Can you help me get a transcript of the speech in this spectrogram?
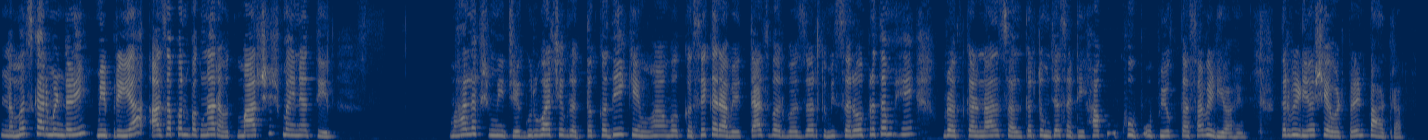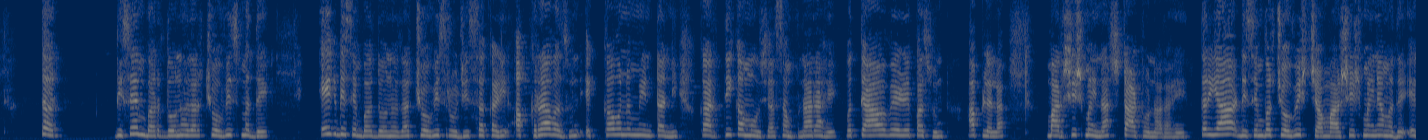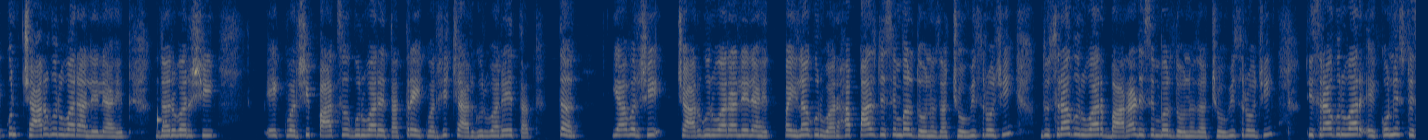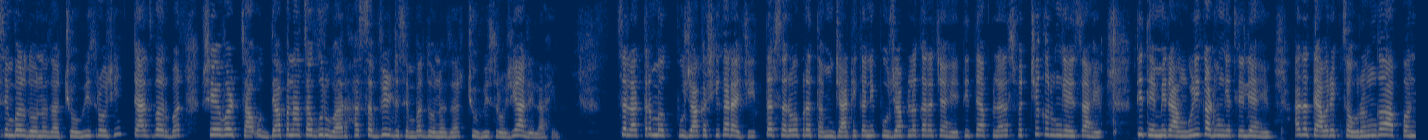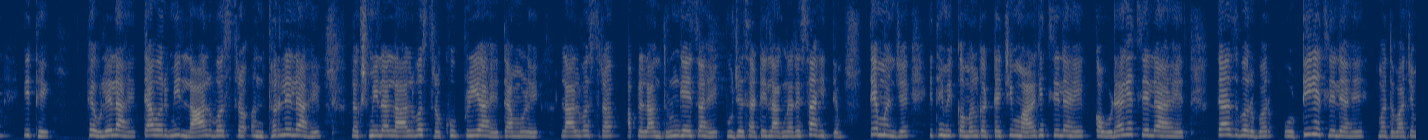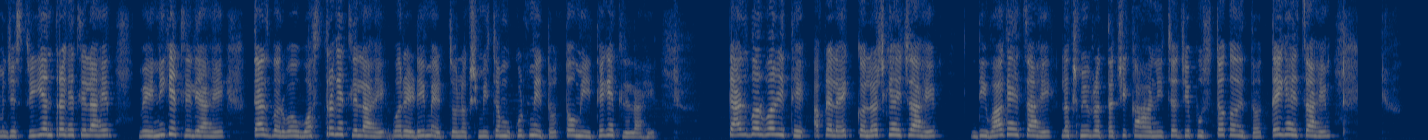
नमस्कार मंडळी मी प्रिया. आज आपण बघणार आहोत मार्च महिन्यातील महालक्ष्मीचे गुरुवारचे व्रत कधी केव्हा व कसे करावे त्याचबरोबर जर तुम्ही सर्वप्रथम हे व्रत करणार असाल तर तुमच्यासाठी हा खूप उपयुक्त असा व्हिडिओ आहे. तर व्हिडिओ शेवटपर्यंत पाहत राहा. तर डिसेंबर दोन हजार चोवीसमध्ये एक डिसेंबर दोन हजार चोवीस रोजी सकाळी अकरा वाजून एक्कावन्न मिनिटांनी कार्तिक अमावस्या संपणार आहे व त्या वेळेपासून आपल्याला मार्शिश महिना स्टार्ट होणार आहे. तर या डिसेंबर चोवीसच्या मार्शिश महिन्यामध्ये एकूण चार गुरुवार आलेले आहेत. दरवर्षी एक वर्षी पाच गुरुवार येतात तर एक वर्षी चार गुरुवार येतात. तर यावर्षी चार गुरुवार आलेले आहेत. पहिला गुरुवार हा पाच डिसेंबर दोन हजार चोवीस रोजी दुसरा गुरुवार बारा डिसेंबर दोन हजार चोवीस रोजी तिसरा गुरुवार एकोणीस डिसेंबर दोन हजार चोवीस रोजी त्याचबरोबर शेवटचा उद्यापनाचा गुरुवार हा सव्वीस डिसेंबर दोन हजार चोवीस रोजी आलेला आहे. चला तर मग पूजा कशी करायची? तर सर्वप्रथम ज्या ठिकाणी पूजा आपलं करायची आहे तिथे आपल्याला स्वच्छ करून घ्यायचं आहे. तिथे मी रांगोळी काढून घेतलेली आहे. आता त्यावर एक चौरंग आपण इथे ठेवलेलं आहे. त्यावर मी लाल वस्त्र अंथरलेलं आहे. लक्ष्मीला लाल वस्त्र खूप प्रिय आहे. त्यामुळे लाल वस्त्र आपल्याला अंथरून घ्यायचं आहे. पूजेसाठी लागणारे साहित्य. ते म्हणजे इथे मी कमलगट्ट्याची माळ घेतलेली आहे कवड्या घेतलेल्या आहेत त्याचबरोबर ओटी घेतलेली आहे महत्त्वाचे म्हणजे स्त्रीयंत्र घेतलेलं आहे वेणी घेतलेली आहे त्याचबरोबर वस्त्र घेतलेलं आहे व रेडीमेड जो लक्ष्मीचा मुकुट मिळतो तो मी इथे घेतलेला आहे. त्याचबरोबर इथे आपल्याला एक कलश घ्यायचा आहे. दिवा घ्यायचा आहे लक्ष्मी व्रताची कहाणीचं जे पुस्तक येतं ते घ्यायचं आहे.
